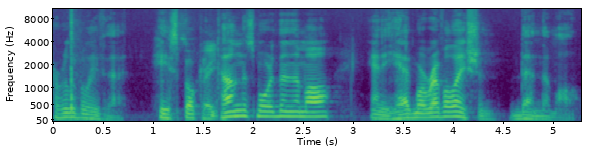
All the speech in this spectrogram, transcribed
I really believe that. He spoke in tongues more than them all, and he had more revelation than them all.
